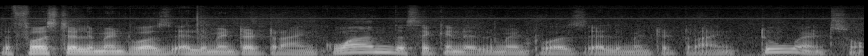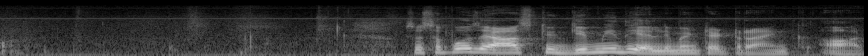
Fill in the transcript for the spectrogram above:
the first element was element at rank 1, the second element was element at rank 2 and so on. So, suppose I ask you give me the element at rank r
